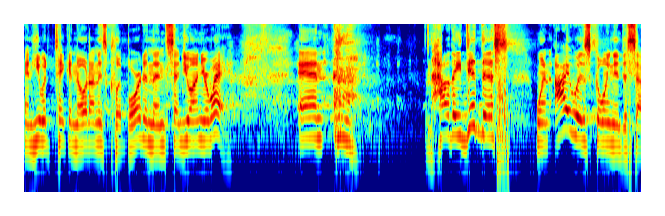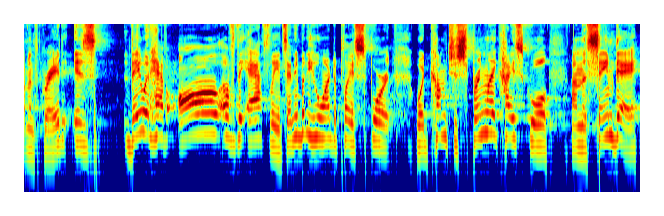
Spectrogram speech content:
and he would take a note on his clipboard and then send you on your way. And how they did this when I was going into seventh grade is they would have all of the athletes, anybody who wanted to play a sport, would come to Spring Lake High School on the same day,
